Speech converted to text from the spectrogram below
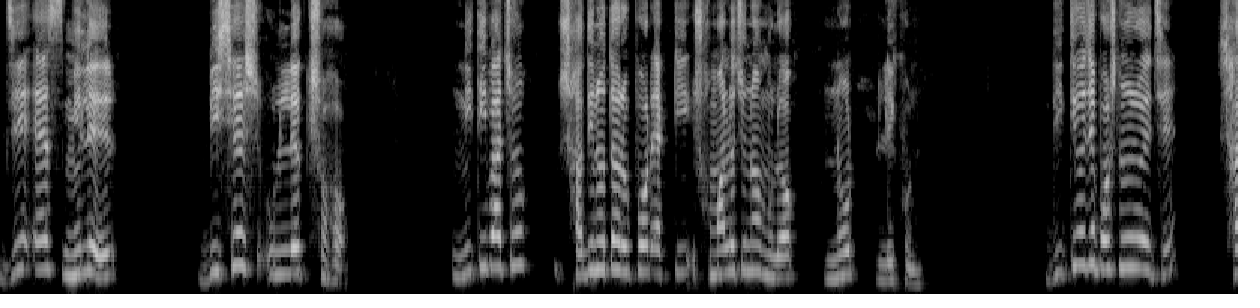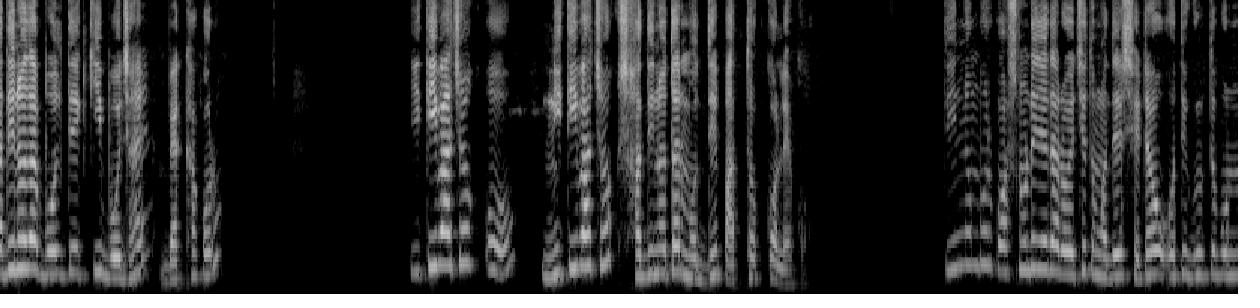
জে এস মিলের বিশেষ উল্লেখ সহ নেতিবাচক স্বাধীনতার উপর একটি সমালোচনামূলক নোট লিখুন। দ্বিতীয় যে প্রশ্ন রয়েছে, স্বাধীনতা বলতে কি বোঝায় ব্যাখ্যা করো। ইতিবাচক ও নেতিবাচক স্বাধীনতার মধ্যে পার্থক্য লেখো। তিন নম্বর প্রশ্নটি যেটা রয়েছে তোমাদের, সেটাও অতি গুরুত্বপূর্ণ।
